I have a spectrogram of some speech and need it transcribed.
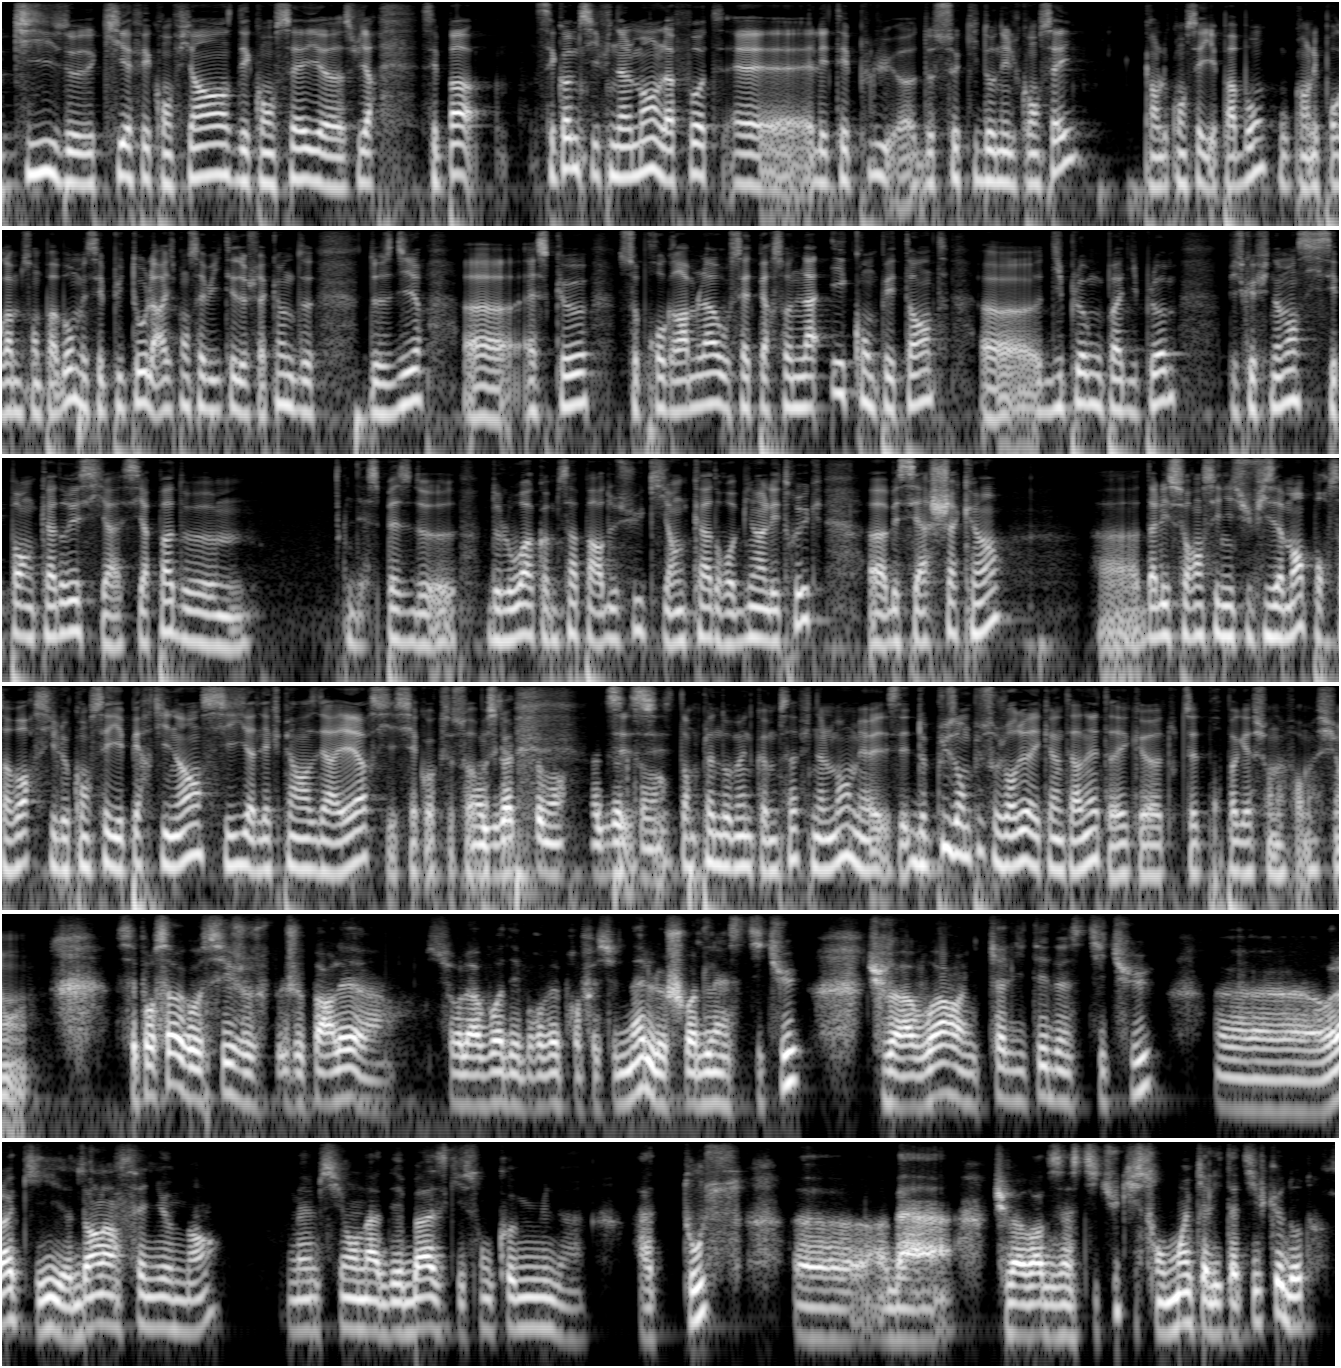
qui, de qui a fait confiance, des conseils. dire, c'est pas, c'est comme si finalement la faute, elle, était plus de ceux qui donnaient le conseil, quand le conseil est pas bon ou quand les programmes sont pas bons, mais c'est plutôt la responsabilité de chacun de, de se dire euh, est-ce que ce programme-là ou cette personne-là est compétente, euh, diplôme ou pas diplôme, puisque finalement si c'est pas encadré, s'il n'y a, a, pas de d'espèce de, de loi comme ça par-dessus qui encadre bien les trucs, euh, ben c'est à chacun euh, d'aller se renseigner suffisamment pour savoir si le conseil est pertinent, s'il y a de l'expérience derrière, s'il y a quoi que ce soit. exactement. C'est dans plein de domaines comme ça finalement, mais c'est de plus en plus aujourd'hui avec Internet, avec euh, toute cette propagation d'informations. C'est pour ça aussi je, je parlais euh, sur la voie des brevets professionnels, le choix de l'institut. Tu vas avoir une qualité d'institut, voilà, qui dans l'enseignement, même si on a des bases qui sont communes à tous, euh, ben, tu vas avoir des instituts qui sont moins qualitatifs que d'autres.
